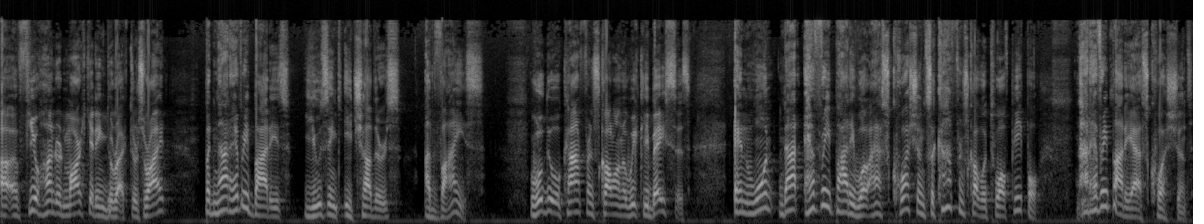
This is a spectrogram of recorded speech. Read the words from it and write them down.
uh, a few hundred marketing directors, right? But not everybody's using each other's advice. We'll do a conference call on a weekly basis. And one, not everybody will ask questions. A conference call with 12 people. Not everybody asks questions.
